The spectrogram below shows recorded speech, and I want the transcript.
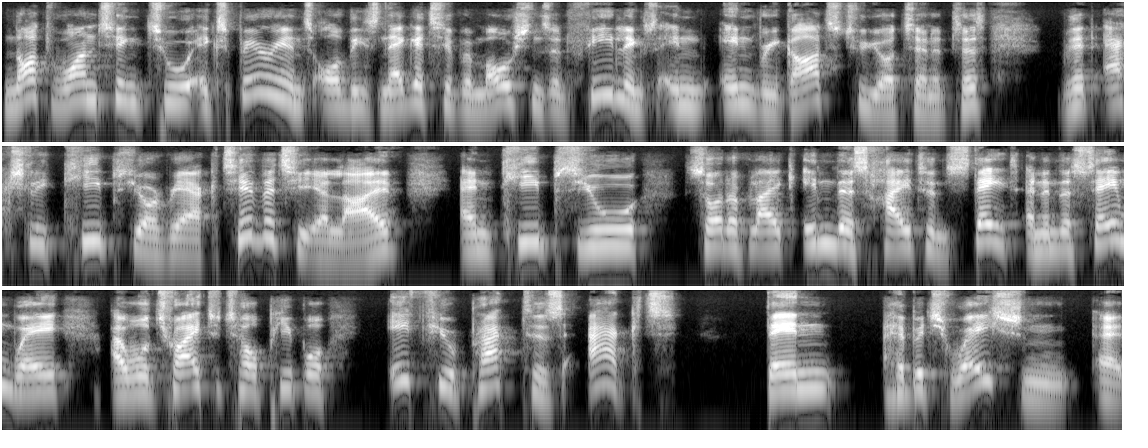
not wanting to experience all these negative emotions and feelings in, in regards to your tinnitus, that actually keeps your reactivity alive and keeps you sort of like in this heightened state. And in the same way, I will try to tell people if you practice ACT, then habituation uh,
